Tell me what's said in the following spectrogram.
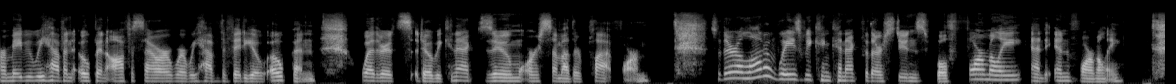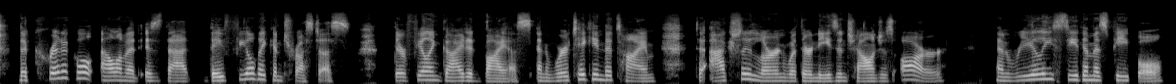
Or maybe we have an open office hour where we have the video open, whether it's Adobe Connect, Zoom, or some other platform. So there are a lot of ways we can connect with our students both formally and informally. The critical element is that they feel they can trust us. They're feeling guided by us, and we're taking the time to actually learn what their needs and challenges are and really see them as people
